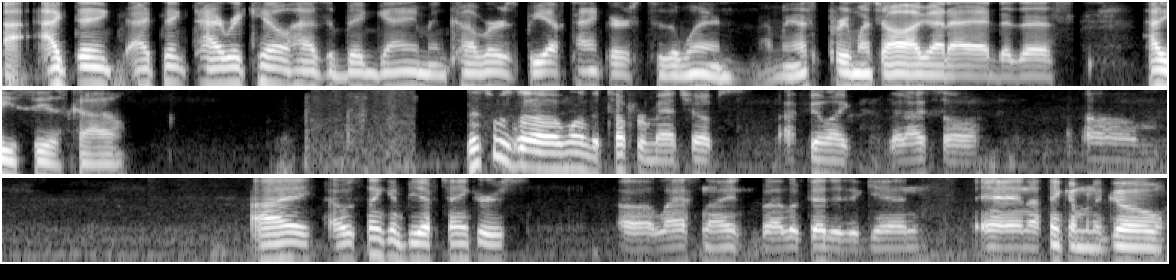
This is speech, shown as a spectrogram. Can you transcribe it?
I, I think I think Tyreek Hill has a big game and covers BF Tankers to the win. I mean, that's pretty much all I got to add to this. How do you see this, Kyle? This was uh, one of the tougher matchups I feel like that I saw. Um, I I was thinking BF Tankers uh, last night, but I looked at it again, and I think I'm going to go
